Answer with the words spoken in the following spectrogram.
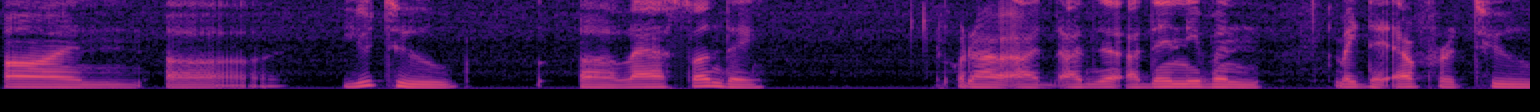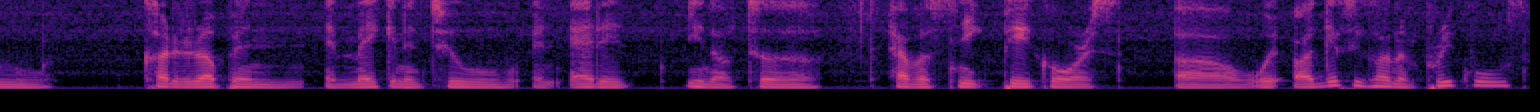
on uh, YouTube uh, last Sunday, but I, I, I, I didn't even make the effort to cut it up and, and make it into an edit, you know, to have a sneak peek or uh, I guess you call them prequels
